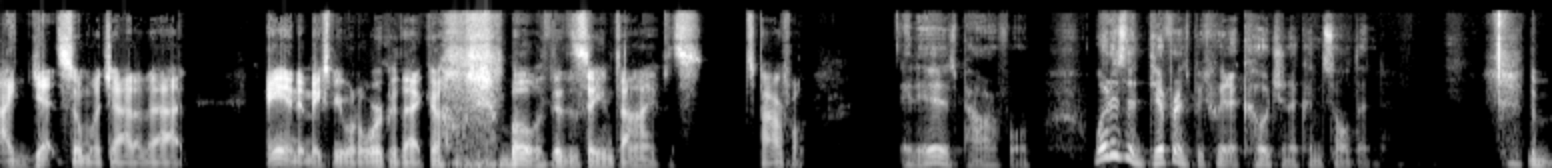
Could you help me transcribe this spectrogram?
I get so much out of that, and it makes me want to work with that coach both at the same time. It's it's powerful. It is powerful. What is the difference between a coach and a consultant? The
